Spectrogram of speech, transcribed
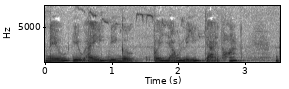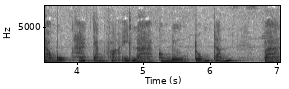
Nếu điều ấy đi ngược với giáo lý giải thoát đạo buộc há chẳng phải là con đường trốn tránh và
